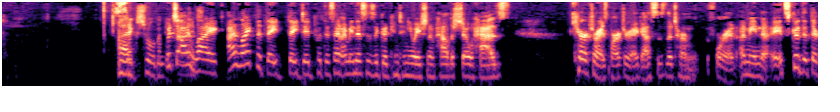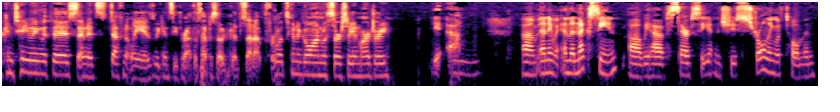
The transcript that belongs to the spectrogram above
Uh, Which I like. I like that they they did put this in. I mean, this is a good continuation of how the show has characterized Margaery. I guess is the term for it. I mean, it's good that they're continuing with this, and it's definitely, as we can see throughout this episode, good setup for what's going to go on with Cersei and Margaery. Yeah. Um, anyway, in the next scene, uh, we have Cersei, and she's strolling with Tommen.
